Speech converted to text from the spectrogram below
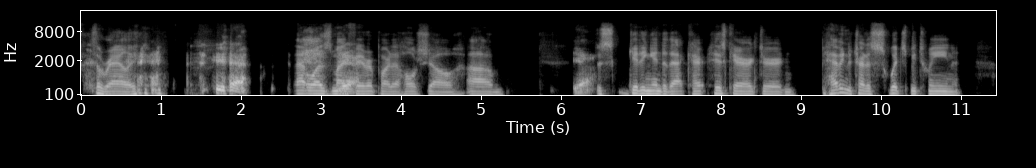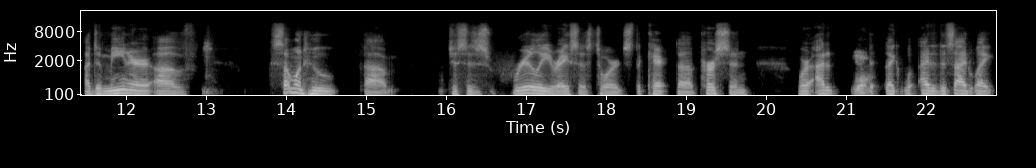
the rally. yeah, that was my favorite part of the whole show. Um, yeah, just getting into that his character and having to try to switch between a demeanor of someone who um, just is really racist towards the the person, where I yeah, like I had to decide like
